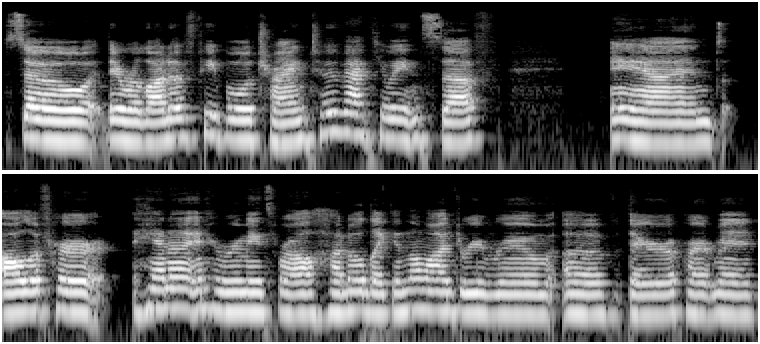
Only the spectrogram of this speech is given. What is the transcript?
So there were a lot of people trying to evacuate and stuff. And all of her, Hannah and her roommates were all huddled like in the laundry room of their apartment.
